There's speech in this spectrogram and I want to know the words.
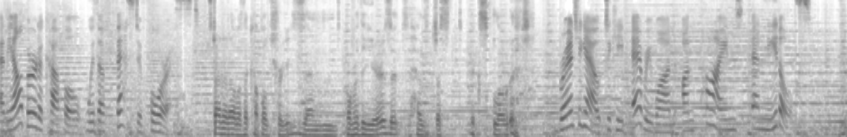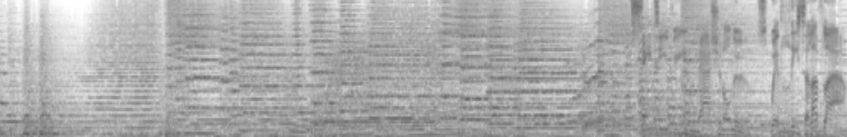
and the Alberta couple with a festive forest. Started out with a couple trees, and over the years it has just exploded. Branching out to keep everyone on pines and needles. CTV National News with Lisa LaFlamme.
